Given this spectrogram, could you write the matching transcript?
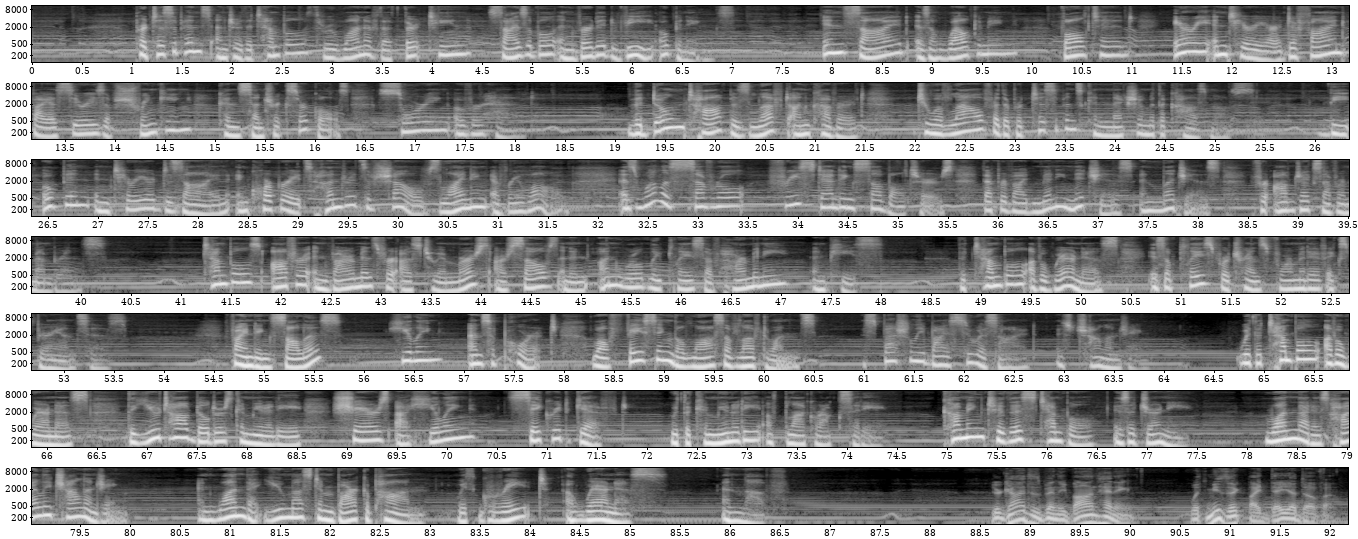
Participants enter the temple through one of the 13 sizable inverted V openings. Inside is a welcoming, vaulted, airy interior defined by a series of shrinking, concentric circles soaring overhead. The dome top is left uncovered to allow for the participants' connection with the cosmos. The open interior design incorporates hundreds of shelves lining every wall, as well as several freestanding subaltars that provide many niches and ledges for objects of remembrance. Temples offer environments for us to immerse ourselves in an unworldly place of harmony and peace. The Temple of Awareness is a place for transformative experiences. Finding solace, healing, and support while facing the loss of loved ones, especially by suicide, is challenging. With the Temple of Awareness, the Utah Builders community shares a healing sacred gift with the community of Black Rock City. Coming to this temple is a journey, one that is highly challenging, and one that you must embark upon with great awareness and love. Your guide has been Yvonne Henning, with music by Deya Dova.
